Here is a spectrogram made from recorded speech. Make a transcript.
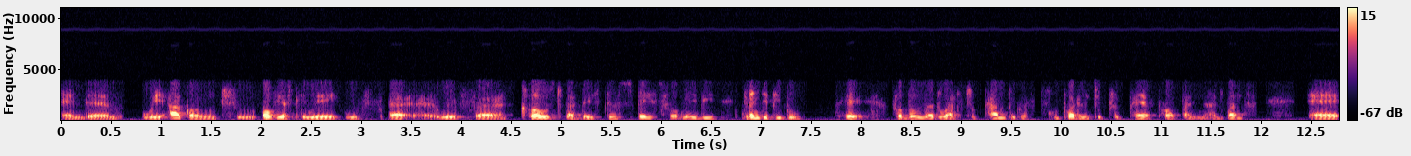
and um, we are going to. Obviously, we, we've uh, we've uh, closed, but there's still space for maybe 20 people for those that want to come because it's important to prepare properly in advance. Uh,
